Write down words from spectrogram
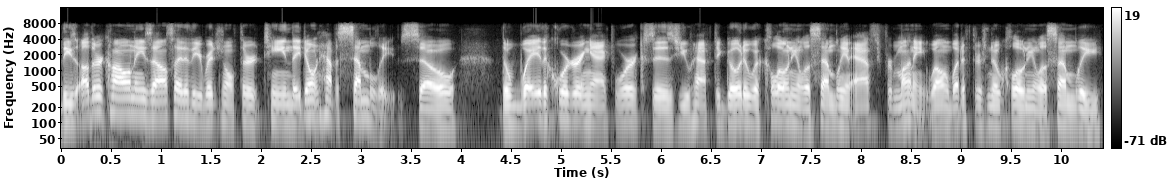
these other colonies outside of the original 13, they don't have assemblies. So the way the Quartering Act works is you have to go to a colonial assembly and ask for money. Well, what if there's no colonial assembly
